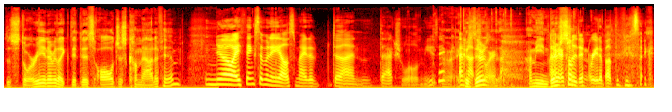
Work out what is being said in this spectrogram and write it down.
the story and everything? Like, did this all just come out of him? No, I think somebody else might have done the actual music. Right, I'm not there's, sure. I mean, I actually some didn't read about the music.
